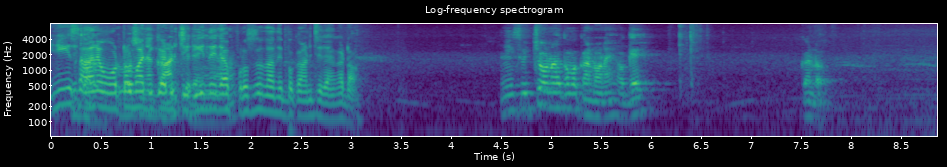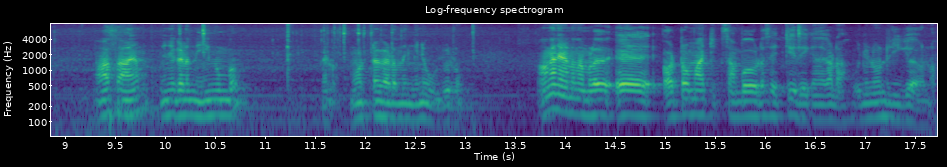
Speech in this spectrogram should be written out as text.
ഇനി ഈ സാധനം ഓട്ടോമാറ്റിക് ആയിട്ട് തിരിയുന്നതിന്റെ ആ പ്രോസസ് എന്താണെന്ന് ഇപ്പോൾ കാണിച്ചു തരാം. കേട്ടോ നീ സ്വിച്ച് ഓൺ ആക്കുമ്പോൾ കണ്ടോണേ ഓക്കെ കണ്ടോ? ആ സാധനം ഇങ്ങനെ കിടന്ന് നീങ്ങുമ്പം കണ്ടോ മുട്ട കിടന്ന് ഇങ്ങനെ ഉരുളും. അങ്ങനെയാണ് നമ്മൾ ഓട്ടോമാറ്റിക് സംഭവം ഇവിടെ സെറ്റ് ചെയ്തിരിക്കുന്നത് കണ്ടോ? ഉരുണ്ടോണ്ടിരിക്കുക കണ്ടോ?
